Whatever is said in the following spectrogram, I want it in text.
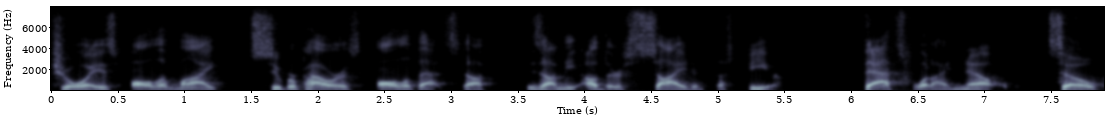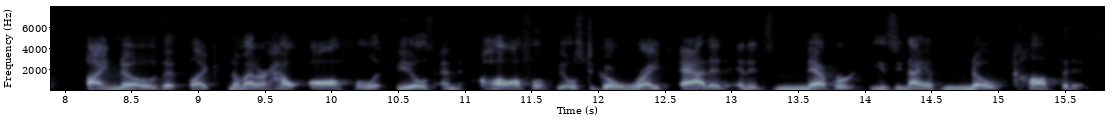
joys, all of my superpowers, all of that stuff is on the other side of the fear. That's what I know. So I know that like no matter how awful it feels and how awful it feels to go right at it, and it's never easy. And I have no confidence.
